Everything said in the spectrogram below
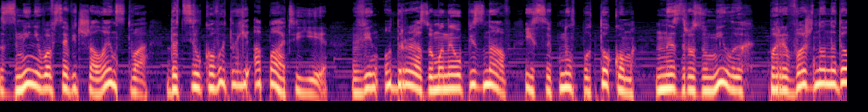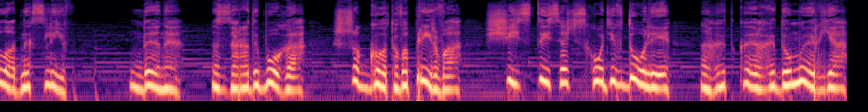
змінювався від шаленства до цілковитої апатії. Він одразу мене упізнав і сипнув потоком незрозумілих, переважно недоладних слів. Дене, заради Бога, що готова прірва, шість тисяч сходів долі, гидке гидомир'я.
